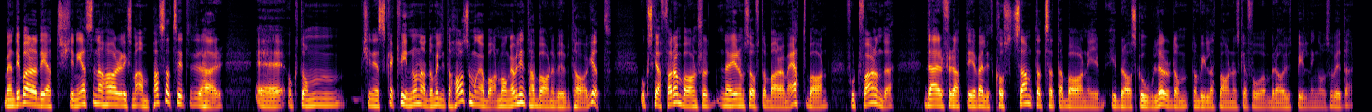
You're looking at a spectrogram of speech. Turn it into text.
Men det är bara det att kineserna har liksom anpassat sig till det här eh, och de kinesiska kvinnorna de vill inte ha så många barn. Många vill inte ha barn överhuvudtaget. Och skaffar de barn så nöjer de sig ofta bara med ett barn fortfarande. Därför att det är väldigt kostsamt att sätta barn i, i bra skolor och de, de vill att barnen ska få bra utbildning och så vidare.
